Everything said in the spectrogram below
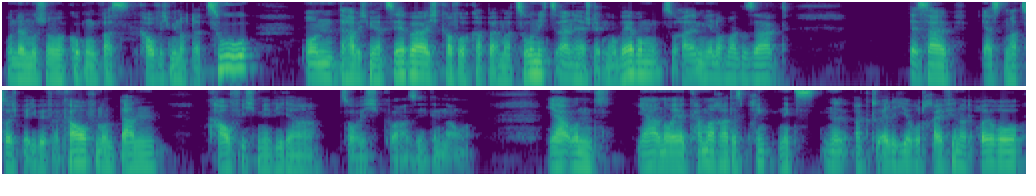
Und dann muss ich noch mal gucken, was kaufe ich mir noch dazu. Und da habe ich mir jetzt selber, ich kaufe auch gerade bei Amazon nichts ein, Hashtag no Werbung zu allem hier nochmal gesagt. Deshalb erstmal Zeug bei eBay verkaufen und dann kaufe ich mir wieder Zeug quasi, genau. Ja, und ja, neue Kamera, das bringt nichts. Eine aktuelle Hero 300, 400 Euro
